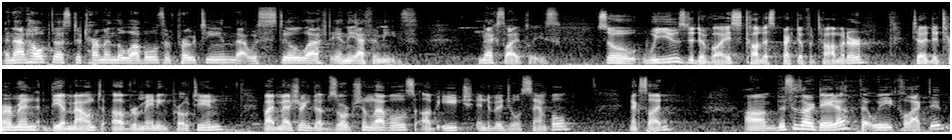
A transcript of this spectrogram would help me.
and that helped us determine the levels of protein that was still left in the FMEs. Next slide, please. So, we used a device called a spectrophotometer to determine the amount of remaining protein by measuring the absorption levels of each individual sample. Next slide. Um, this is our data that we collected.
